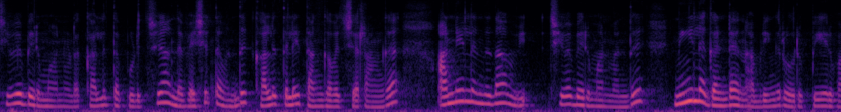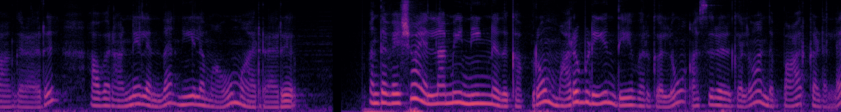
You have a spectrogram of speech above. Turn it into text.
சிவபெருமானோட கழுத்தை பிடிச்சி அந்த விஷத்தை வந்து கழுத்திலே தங்க வச்சிடுறாங்க. அன்னையிலேருந்து தான் வி சிவபெருமான் வந்து நீலகண்டன் அப்படிங்கிற ஒரு பேர் வாங்குறாரு. அவர் அன்னையிலேருந்து தான் நீலமாகவும் மாறுறாரு. அந்த விஷம் எல்லாமே நீங்கினதுக்கப்புறம் மறுபடியும் தேவர்களும் அசுரர்களும் அந்த பார்க்கடலை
